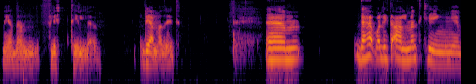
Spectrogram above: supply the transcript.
med en flytt till eh, Real Madrid. Ehm, det här var lite allmänt kring eh,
